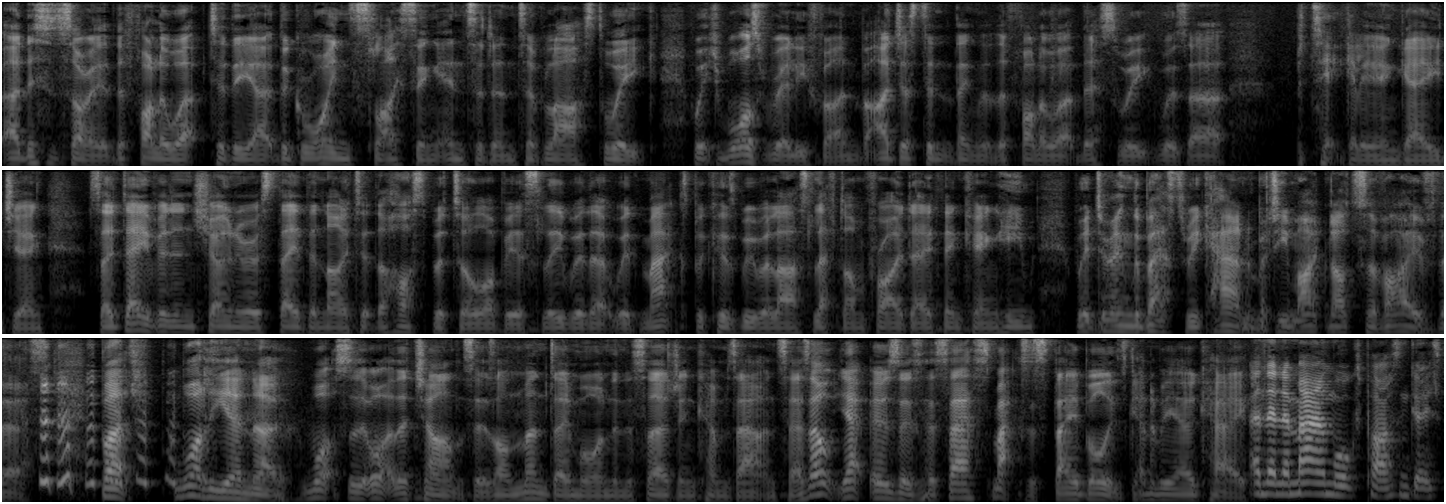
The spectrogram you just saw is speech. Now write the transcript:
uh, this is, sorry, the follow up to the, uh, the groin slicing incident of last week, which was really fun, but I just didn't think that the follow up this week was uh, particularly engaging. So David and Shona have stayed the night at the hospital, obviously with uh, with Max because we were last left on Friday thinking he we're doing the best we can, but he might not survive this. but what do you know? What's the, what are the chances? On Monday morning, the surgeon comes out and says, "Oh, yep, it was a success. Max is stable. He's going to be okay." And then a man walks past and goes,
